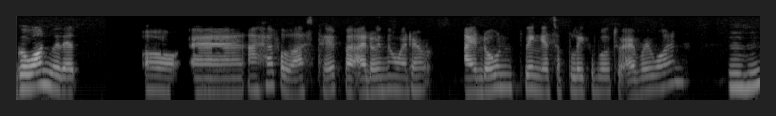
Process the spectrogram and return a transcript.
go on with it. Oh, and I have a last tip, but I don't know whether I don't think it's applicable to everyone. Mm-hmm.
